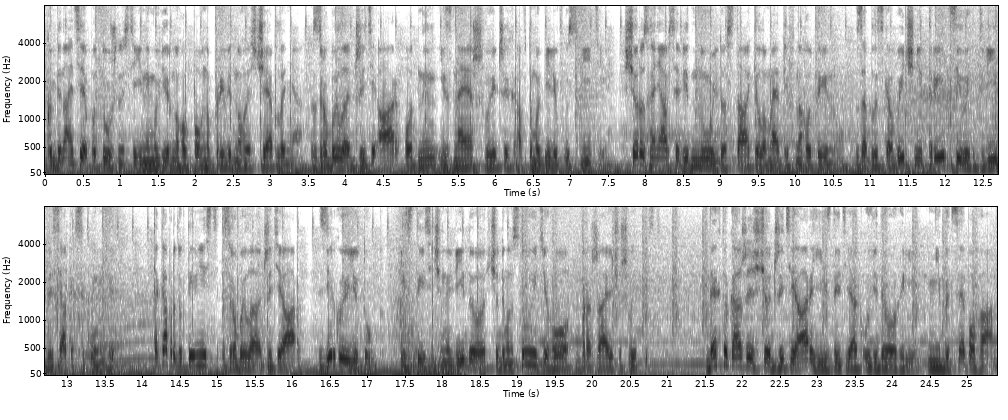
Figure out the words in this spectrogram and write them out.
Комбінація потужності і неймовірного повнопривідного щеплення зробила GTR одним із найшвидших автомобілів у світі, що розганявся від 0 до 100 км на годину за блискавичні 3,2 секунди. Така продуктивність зробила GTR зіркою YouTube із тисячами відео, що демонструють його вражаючу швидкість. Дехто каже, що GTR їздить як у відеогрі, ніби це погано.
